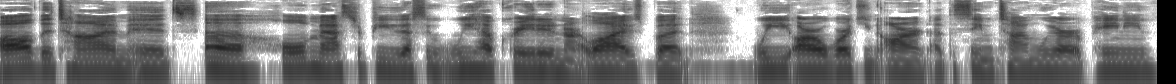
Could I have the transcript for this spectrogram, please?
all the time. It's a whole masterpiece that we have created in our lives, but we are working art at the same time. We are painting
